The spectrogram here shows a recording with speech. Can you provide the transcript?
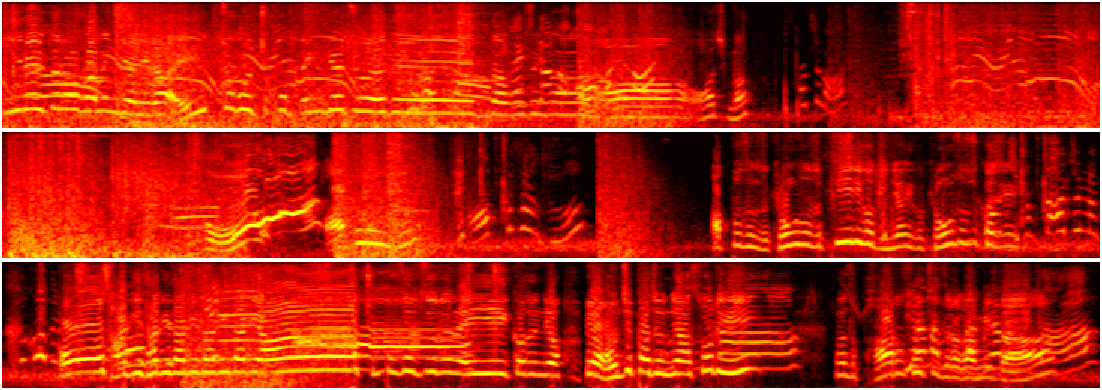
B를 들어가는 게 아니라 A 쪽을 조금 당겨줘야 된다고 땡겨서- 생각하는, 어, 아, 어, 하지만. 하지마. 어? 아프 선수? 아프 선수? 아프 선수, 경호 선수 B이거든요. 이거 경호 이거 선수까지. 지금 따주면 크거든요. 어, 사기, 사기, 사기, 사기, 사기. 아, 준봉 선수는 A에 있거든요. 야, 언제 빠졌냐? 소리. 아, 하면서 바로 설치 들어갑니다. 미안합니다.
